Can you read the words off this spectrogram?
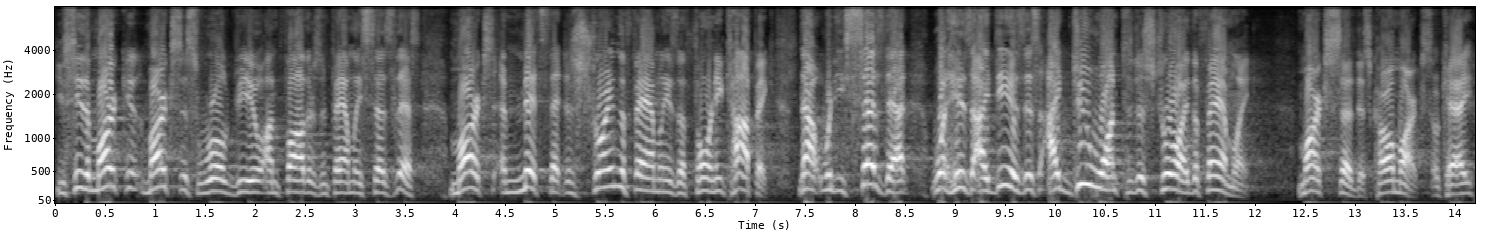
You see, the Marxist worldview on fathers and families says this Marx admits that destroying the family is a thorny topic. Now, when he says that, what his idea is this I do want to destroy the family. Marx said this, Karl Marx, okay?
